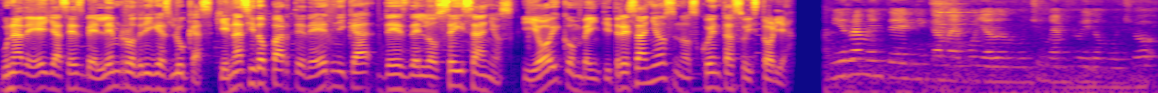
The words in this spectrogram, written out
Una de ellas es Belém Rodríguez Lucas, quien ha sido parte de Étnica desde los 6 años y hoy con 23 años nos cuenta su historia. Mí realmente étnica me ha apoyado mucho y me ha influido mucho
